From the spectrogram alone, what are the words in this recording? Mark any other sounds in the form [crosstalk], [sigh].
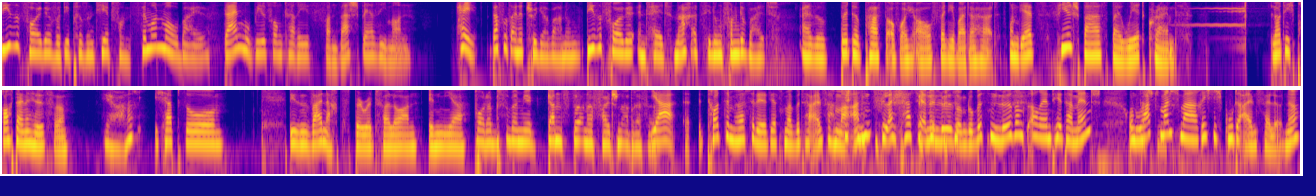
Diese Folge wird dir präsentiert von Simon Mobile. Dein Mobilfunktarif von Waschbär Simon. Hey, das ist eine Triggerwarnung. Diese Folge enthält Nacherzählung von Gewalt. Also bitte passt auf euch auf, wenn ihr weiterhört. Und jetzt viel Spaß bei Weird Crimes. Lotti, ich brauche deine Hilfe. Ja? Ich habe so diesen Weihnachtsspirit verloren in mir. Boah, da bist du bei mir ganz an der falschen Adresse. Ja, äh, trotzdem hörst du dir das jetzt mal bitte einfach mal an. [laughs] Vielleicht hast du ja eine Lösung. Du bist ein lösungsorientierter Mensch und du Das hast stimmt. manchmal richtig gute Einfälle, ne?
